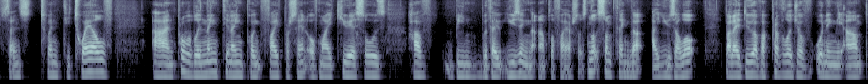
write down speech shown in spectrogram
since 2012 and probably 99.5% of my QSOs have been without using the amplifier. So it's not something that I use a lot, but I do have a privilege of owning the amp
